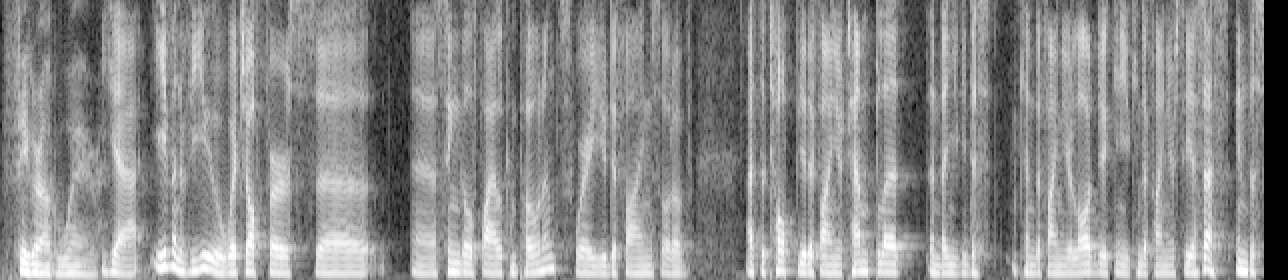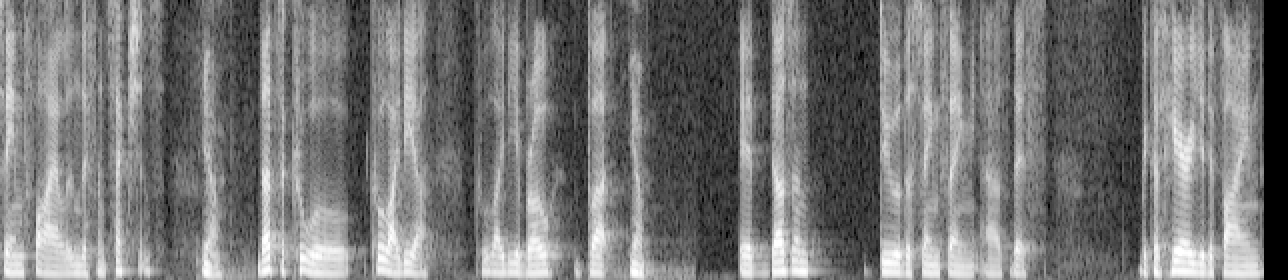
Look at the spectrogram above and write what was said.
figure out where. Yeah, even Vue, which offers uh, uh, single file components where you define sort of at the top you define your template and then you can, dis- can define your logic and you can define your css in the same file in different sections. Yeah. That's a cool cool idea. Cool idea bro but yeah. it doesn't do the same thing as this. Because here you define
